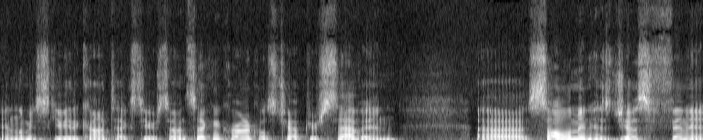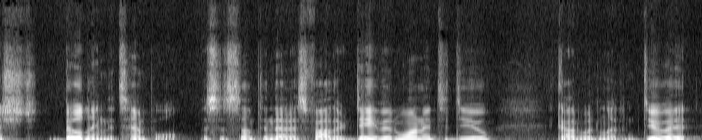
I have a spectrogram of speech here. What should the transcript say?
and let me just give you the context here. So in Second Chronicles chapter seven, uh, Solomon has just finished building the temple. This is something that his father David wanted to do. God wouldn't let him do it.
